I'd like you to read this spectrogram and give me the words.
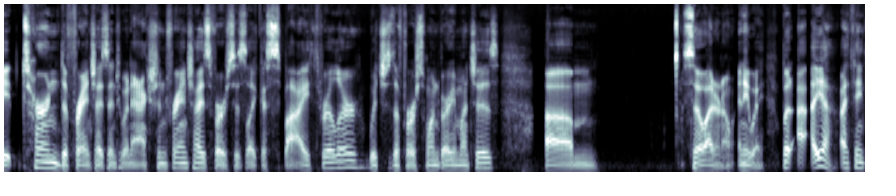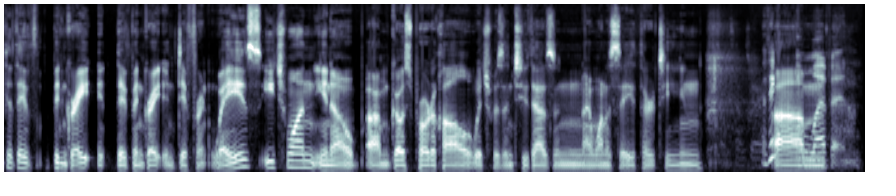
it turned the franchise into an action franchise versus like a spy thriller which the first one very much is um, so I don't know. Anyway, but uh, yeah, I think that they've been great. They've been great in different ways. Each one, you know, um, Ghost Protocol, which was in 2000, I want to say 13. I think Um, 11.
